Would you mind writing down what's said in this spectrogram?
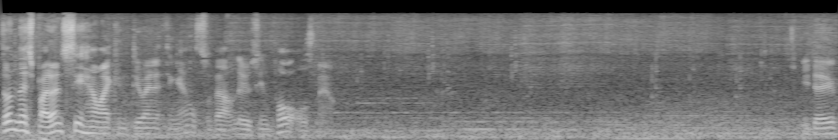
Done this, but I don't see how I can do anything else without losing portals now. You do?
